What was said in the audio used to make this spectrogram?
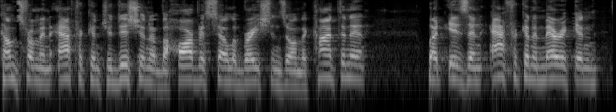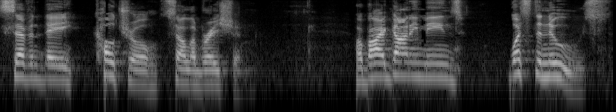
comes from an African tradition of the harvest celebrations on the continent, but is an African American seven day cultural celebration. Habarigani means what's the news?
